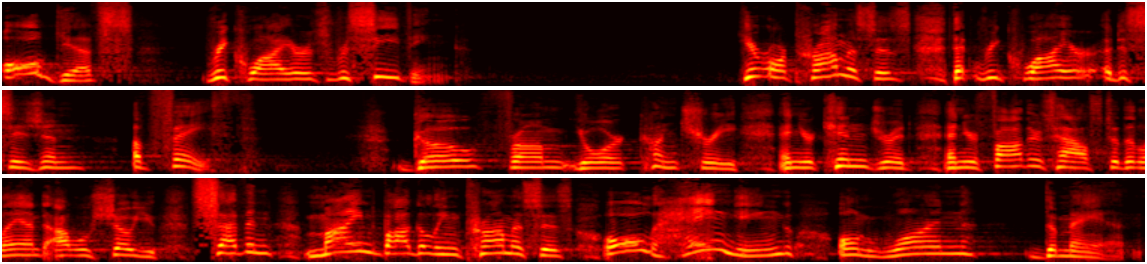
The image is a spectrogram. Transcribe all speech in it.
all gifts, requires receiving. Here are promises that require a decision of faith. Go from your country and your kindred and your father's house to the land I will show you. Seven mind boggling promises, all hanging on one demand.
